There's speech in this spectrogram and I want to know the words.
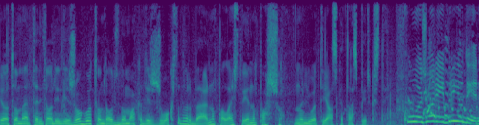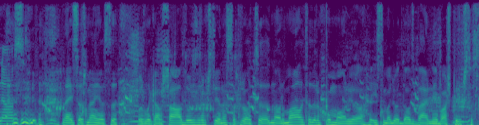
Jo tomēr teritorija ir iežogota, un daudz domā, ka ir žoks, tad var bērnu palaist vienu pašu. Nu, ļoti jāskatās pirksti. Kožu arī brīvdienās. Nē, es jau smējos, uzlikām šādu uzrakstu, ja nesaprotu normāli, tad ar humoru, jo īstenībā ļoti daudz bērnu iebāž pirkstus.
